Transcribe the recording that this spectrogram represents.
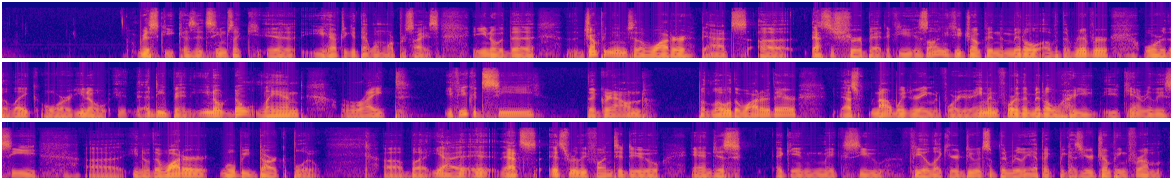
risky because it seems like uh, you have to get that one more precise. You know, the, the jumping into the water that's uh that's a sure bet. If you as long as you jump in the middle of the river or the lake or you know a deep end, you know, don't land right. If you could see the ground below the water there, that's not what you're aiming for. You're aiming for the middle where you you can't really see. Uh, you know, the water will be dark blue. Uh, but yeah, it, it, that's it's really fun to do and just again makes you feel like you're doing something really epic because you're jumping from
